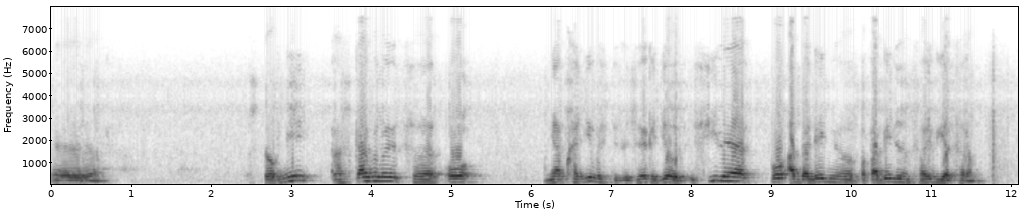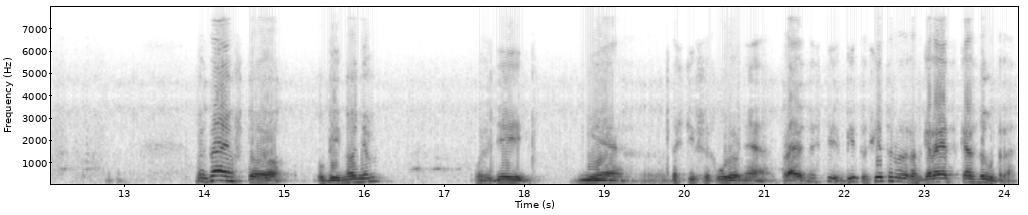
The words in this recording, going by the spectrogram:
Э, Что в ней рассказывается о необходимости для человека делать усилия по одолению, по победе над своим яцером. Мы знаем, что у Бейноним, у людей, не достигших уровня праведности, битва Яцером разгорается каждое утро.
